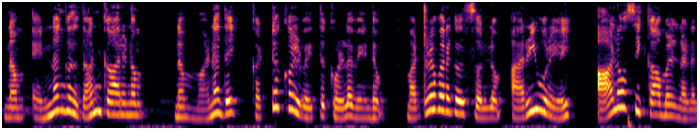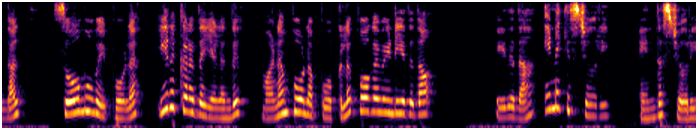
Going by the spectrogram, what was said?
நம் எண்ணங்கள் தான் காரணம். நம் மனதை கட்டுக்குள் வைத்துக் கொள்ள வேண்டும். மற்றவர்கள் சொல்லும் அறிவுரையை ஆலோசிக்காமல் நடந்தால் சோமுவை போல இருக்கிறதை இழந்து மனம் போன போக்குல போக வேண்டியதுதான். இதுதான் இன்னைக்கு ஸ்டோரி எந்த ஸ்டோரி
